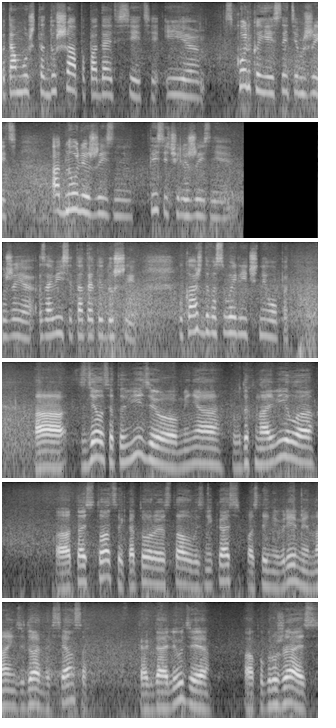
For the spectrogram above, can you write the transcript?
потому что душа попадает в сети, и сколько ей с этим жить? Одну ли жизнь, тысячи ли жизней? Уже зависит от этой души. У каждого свой личный опыт. А сделать это видео меня вдохновило а, та ситуация, которая стала возникать в последнее время на индивидуальных сеансах, когда люди погружаясь,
